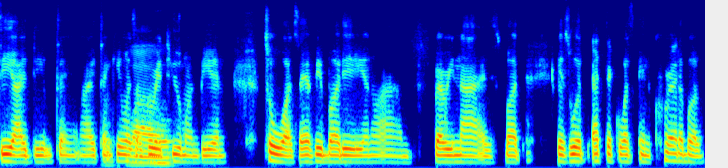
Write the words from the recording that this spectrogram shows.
the ideal thing. I think he was wow. a great human being towards everybody. You know, um, very nice, but his work ethic was incredible.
